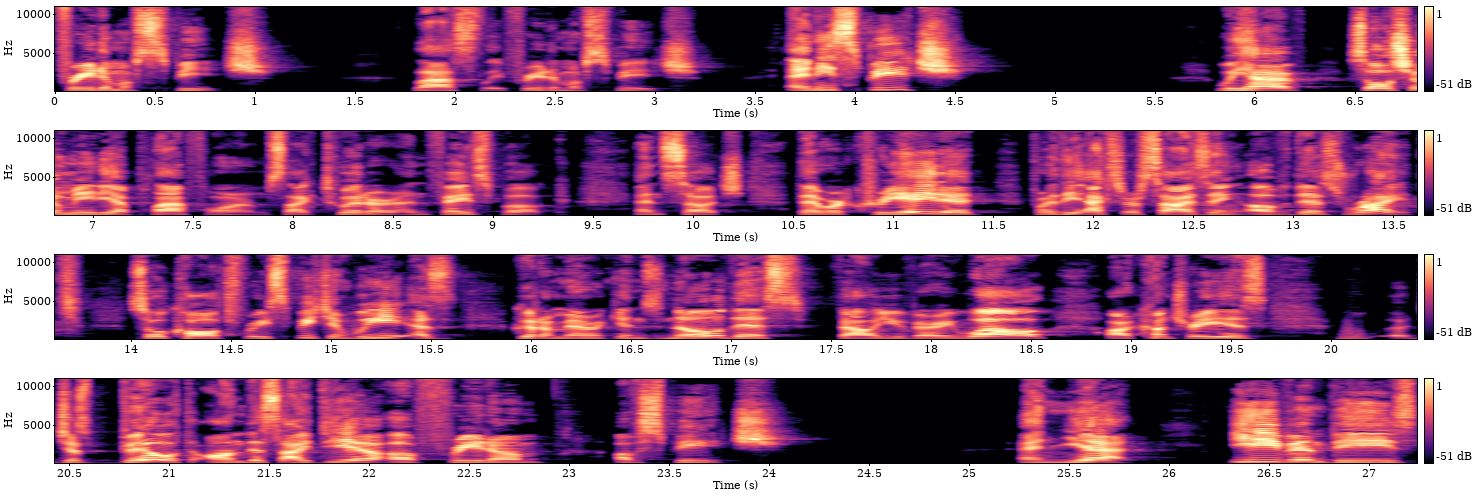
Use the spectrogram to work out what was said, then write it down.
Freedom of speech. Lastly, freedom of speech. Any speech. We have social media platforms like Twitter and Facebook and such that were created for the exercising of this right, so called free speech. And we, as good Americans, know this value very well. Our country is just built on this idea of freedom of speech. And yet, even these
